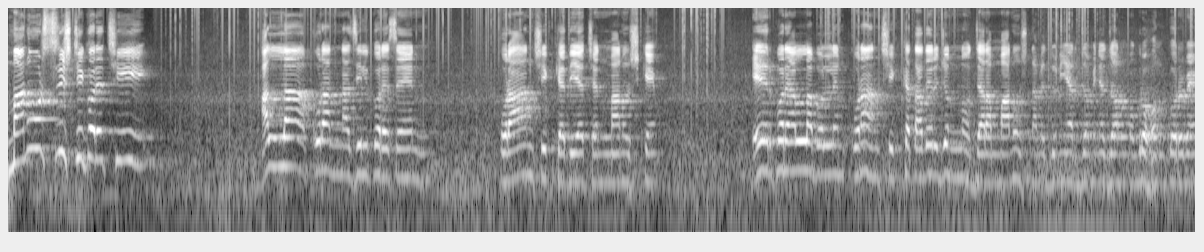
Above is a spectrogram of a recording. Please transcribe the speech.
মানুষ সৃষ্টি করেছি। আল্লাহ কোরআন নাজিল করেছেন। কোরআন শিক্ষা দিয়েছেন মানুষকে। এরপরে আল্লাহ বললেন, কোরআন শিক্ষা তাদের জন্য, যারা মানুষ নামে দুনিয়ার জমিনে জন্মগ্রহণ করবে।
